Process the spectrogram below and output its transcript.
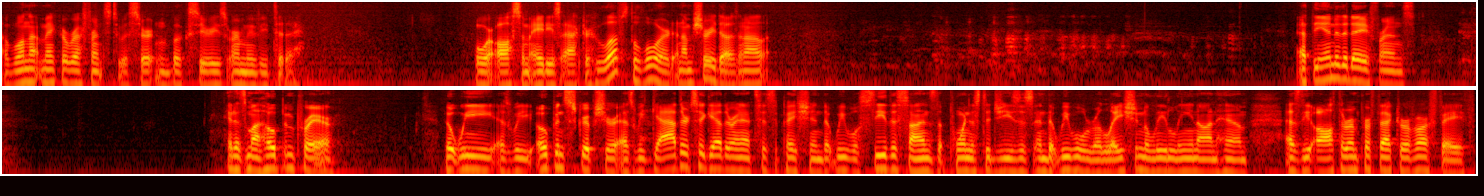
I will not make a reference to a certain book series or movie today. Or awesome 80s actor who loves the Lord, and I'm sure he does. And I, At the end of the day, friends, it is my hope and prayer that we, as we open Scripture, as we gather together in anticipation, that we will see the signs that point us to Jesus and that we will relationally lean on Him as the author and perfecter of our faith,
